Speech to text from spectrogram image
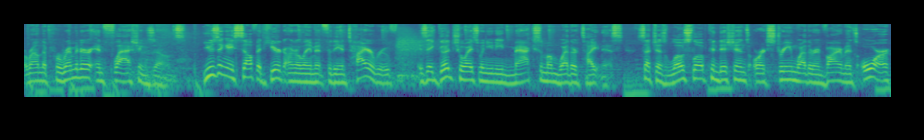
around the perimeter and flashing zones. Using a self-adhered underlayment for the entire roof is a good choice when you need maximum weather tightness, such as low slope conditions or extreme weather environments, or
